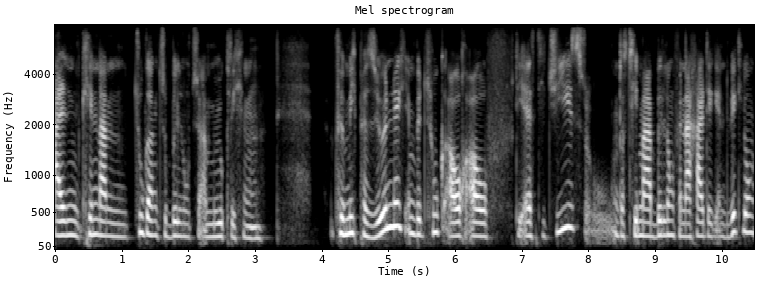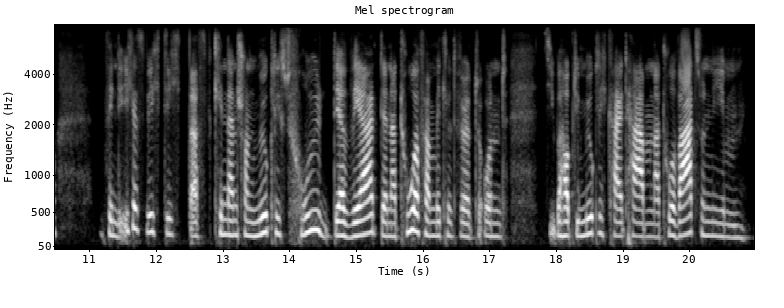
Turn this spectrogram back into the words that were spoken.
allen Kindern Zugang zur Bildung zu ermöglichen. Für mich persönlich in Bezug auch auf die SDGs und das Thema Bildung für nachhaltige Entwicklung finde ich es wichtig, dass Kindern schon möglichst früh der Wert der Natur vermittelt wird und sie überhaupt die Möglichkeit haben, Natur wahrzunehmen.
